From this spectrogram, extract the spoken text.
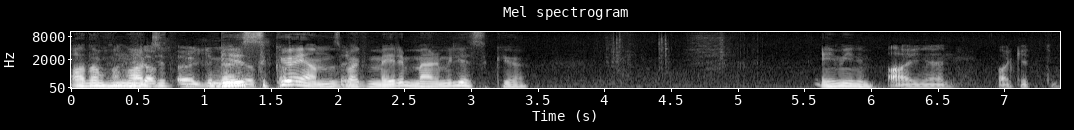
Adam hunharca yok, öldüm ya, biri yok, sıkıyor tamam. yalnız bak Meri mermiyle sıkıyor. Eminim. Aynen fark ettim.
